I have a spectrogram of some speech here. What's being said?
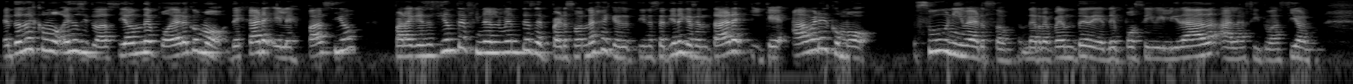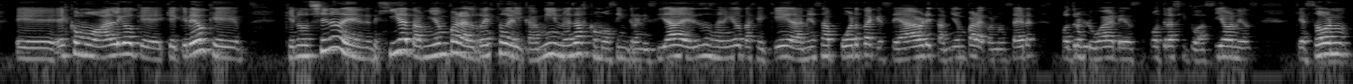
Entonces como esa situación de poder como dejar el espacio para que se siente finalmente ese personaje que se tiene, se tiene que sentar y que abre como su universo de repente de, de posibilidad a la situación. Eh, es como algo que, creo que, nos llena de energía también para el resto del camino, esas como sincronicidades, esas anécdotas que quedan, esa puerta que se abre también para conocer otros lugares, otras situaciones, que son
